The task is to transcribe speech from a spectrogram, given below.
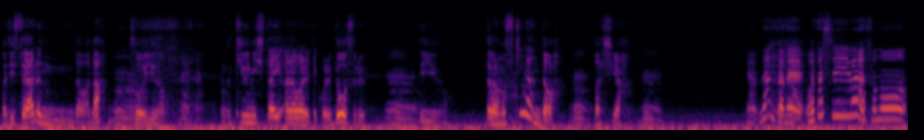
まあ、実際あるんだわな、うん。そういうの。はいはい。なんか急に死体現れてこれどうするうん。っていうの。だからもう好きなんだわ、うん。わしは。うん。いや、なんかね、私はその、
